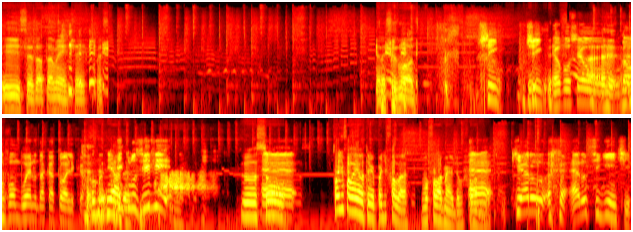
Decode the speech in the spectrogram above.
Isso, exatamente. Aí, É nesses modos. Sim, sim. Eu vou ser o, o Galvão Bueno da Católica. Inclusive, eu sou... é, Pode falar aí, Alter, pode falar. Vou falar merda, vou falar É, merda. que era o, era o seguinte.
